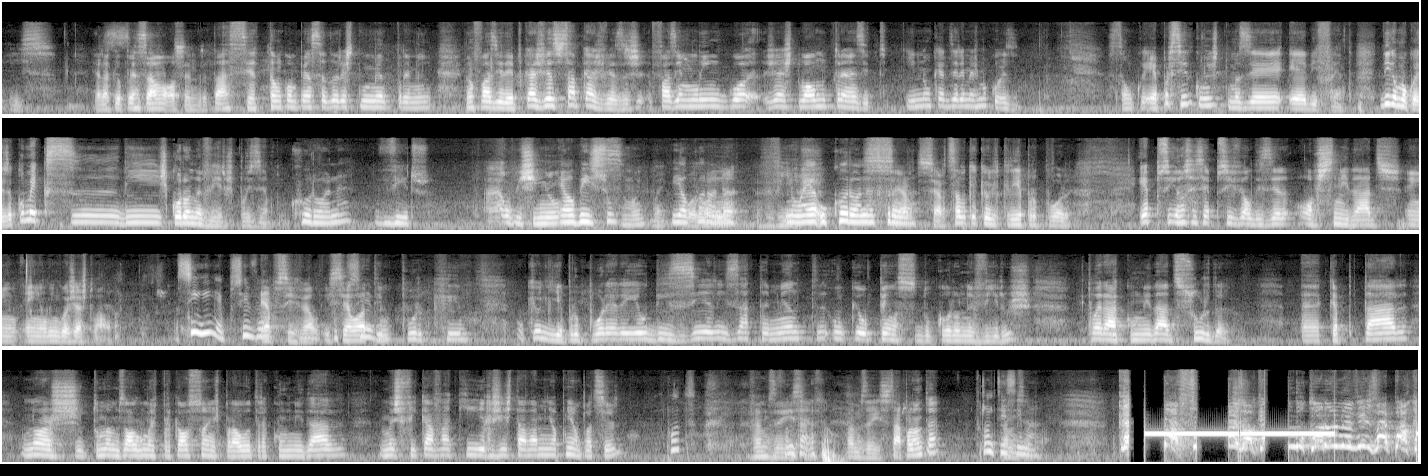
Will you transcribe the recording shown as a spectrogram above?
Isso. Era o que eu pensava, Alexandra. Está a ser tão compensador este momento para mim. Não faz ideia. Porque às vezes, sabe que às vezes fazem-me língua gestual no trânsito. E não quer dizer a mesma coisa. São, é parecido com isto, mas é, é diferente. Diga uma coisa, como é que se diz coronavírus, por exemplo? Coronavírus. Ah, o bichinho. É o bicho. Muito bem. E é o corona. Não é o corona de coroa. Certo, certo. Sabe o que é que eu lhe queria propor? É eu não sei se é possível dizer obscenidades em, em língua gestual. Sim, é possível. É possível. Isso é, é possível. ótimo porque o que eu lhe ia propor era eu dizer exatamente o que eu penso do coronavírus para a comunidade surda a captar. Nós tomamos algumas precauções para a outra comunidade, mas ficava aqui registada a minha opinião, pode ser? Pode. Vamos a isso então. Vamos a isso. Está pronta? Prontíssima. C... f... o coronavírus vai para o c...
